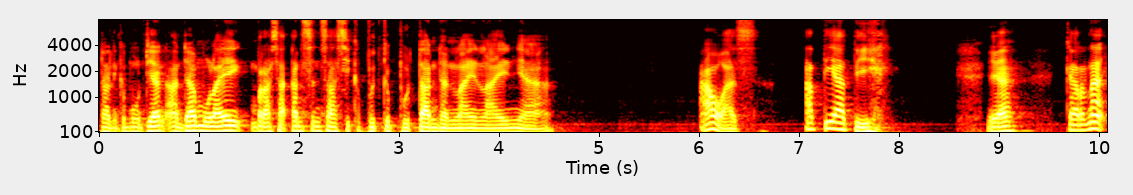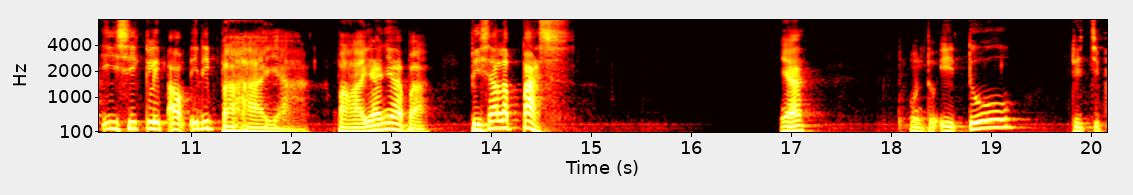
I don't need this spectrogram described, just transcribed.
dan kemudian Anda mulai merasakan sensasi kebut-kebutan dan lain-lainnya. Awas, hati-hati. ya. Karena isi clip out ini bahaya. Bahayanya apa? Bisa lepas. Ya. Untuk itu dicipt,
